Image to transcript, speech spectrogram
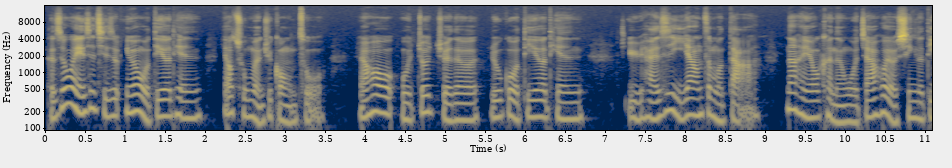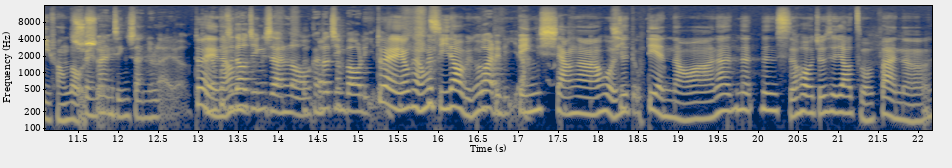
可是问题是，其实因为我第二天要出门去工作，然后我就觉得，如果第二天雨还是一样这么大，那很有可能我家会有新的地方漏水水。漫金山就来了。可对，然后能不知道金山喽，可能到金包里了。，对，有可能会滴到，比如说 万里啊冰箱啊，或者是电脑啊。那那那时候就是要怎么办呢？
